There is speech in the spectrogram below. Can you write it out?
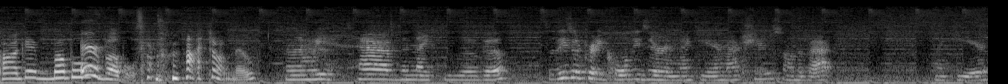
pocket bubble. Air bubbles. I don't know. And then we have the Nike logo. So these are pretty cool. These are Nike Air Max shoes on the back. Nike Air.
